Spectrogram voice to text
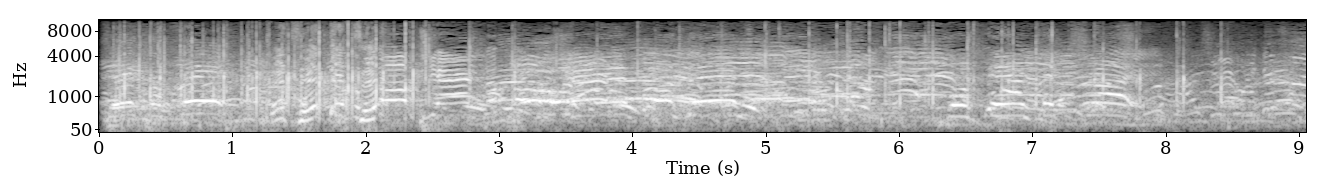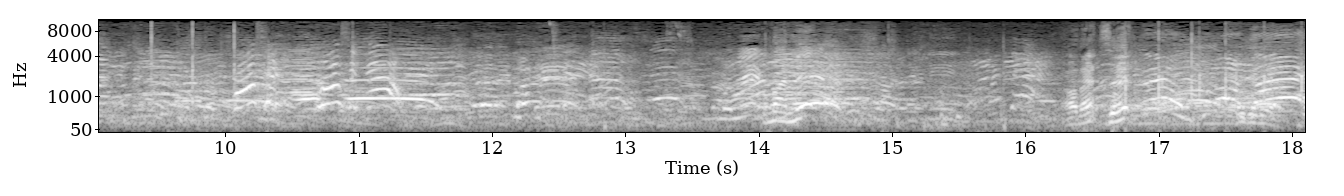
That's it. That's it. That's it. That's it. Jack. Go, Jack. Go, Cam. Take a shot. Cross it, cross it now. Come on, Nick. Oh, that's it. Come on, guys.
